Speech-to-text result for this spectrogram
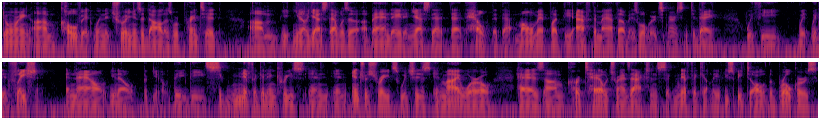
during um, COVID when the trillions of dollars were printed um, you, you, know, yes, that was a, a band aid, and yes, that, that helped at that moment, but the aftermath of it is what we're experiencing today with, the, with, with inflation. And now, you know, you know the, the significant increase in, in interest rates, which is in my world, has um, curtailed transactions significantly. If you speak to all of the brokers,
